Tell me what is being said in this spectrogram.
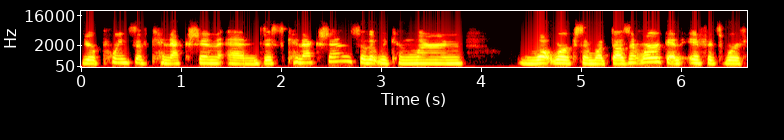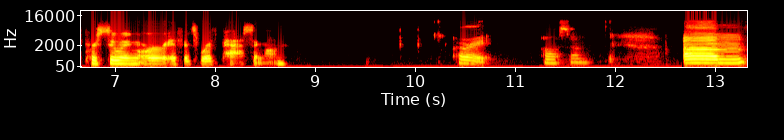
your points of connection and disconnection so that we can learn what works and what doesn't work and if it's worth pursuing or if it's worth passing on. All right awesome. Um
